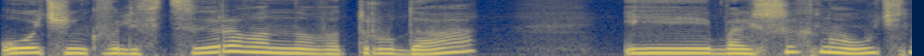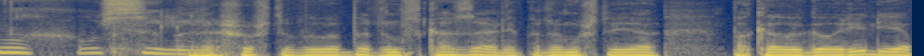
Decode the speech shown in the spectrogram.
очень квалифицированного труда, и больших научных усилий. Хорошо, что вы об этом сказали, потому что я, пока вы говорили, я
